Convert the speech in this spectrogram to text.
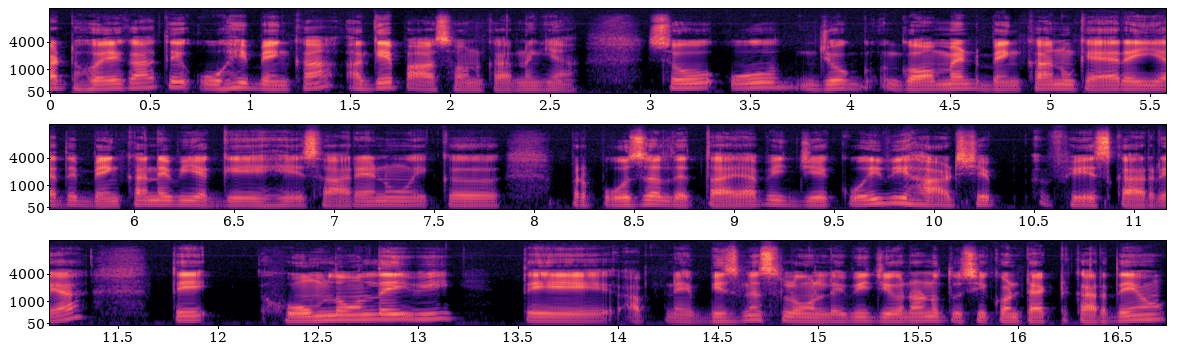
ਘੱਟ ਹੋਏਗਾ ਤੇ ਉਹੀ ਬੈਂਕਾਂ ਅੱਗੇ ਪਾਸ ਔਨ ਕਰਨਗੀਆਂ। ਸੋ ਉਹ ਜੋ ਗਵਰਨਮੈਂਟ ਬੈਂਕਾਂ ਨੂੰ ਕਹਿ ਰਹੀ ਹੈ ਤੇ ਬੈਂਕਾਂ ਨੇ ਵੀ ਅੱਗੇ ਇਹ ਸਾਰਿਆਂ ਨੂੰ ਇੱਕ ਪ੍ਰਪੋਜ਼ਲ ਦਿੱਤਾ ਹੈ ਵੀ ਜੇ ਕੋਈ ਵੀ ਹਾਰਡਸ਼ਿਪ ਫੇਸ ਕਰ ਰਿਹਾ ਤੇ ਹੋਮ ਲੋਨ ਲਈ ਵੀ ਤੇ ਆਪਣੇ ਬਿਜ਼ਨਸ ਲੋਨ ਲਈ ਵੀ ਜੇ ਉਹਨਾਂ ਨੂੰ ਤੁਸੀਂ ਕੰਟੈਕਟ ਕਰਦੇ ਹੋ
